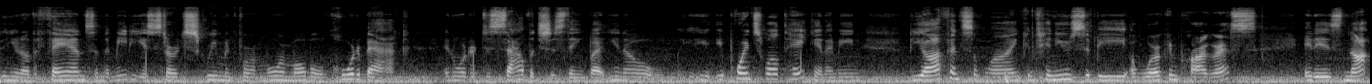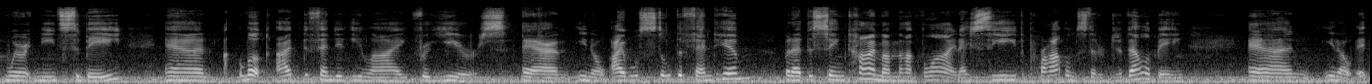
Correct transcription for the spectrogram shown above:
you know the fans and the media start screaming for a more mobile quarterback in order to salvage this thing. But you know, your point's well taken. I mean, the offensive line continues to be a work in progress. It is not where it needs to be. And uh, look, I've defended Eli for years, and you know, I will still defend him. But at the same time, I'm not blind. I see the problems that are developing and, you know, it,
